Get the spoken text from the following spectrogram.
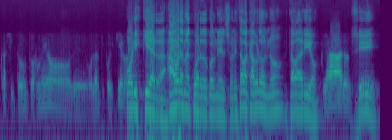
casi todo un torneo de volante por izquierda. Por izquierda, ahora me acuerdo con Nelson. Estaba Cabrón, ¿no? Estaba Darío. Claro, sí. Sí,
